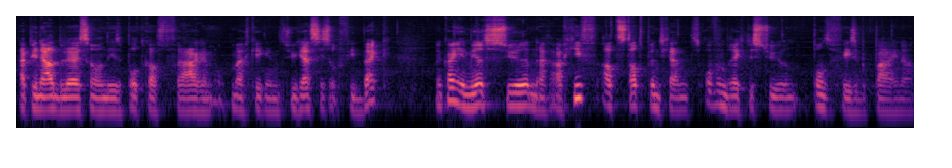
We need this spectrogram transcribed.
Heb je na het beluisteren van deze podcast vragen, opmerkingen, suggesties of feedback? Dan kan je een mailtje sturen naar archief.stad.gent of een berichtje sturen op onze Facebookpagina.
